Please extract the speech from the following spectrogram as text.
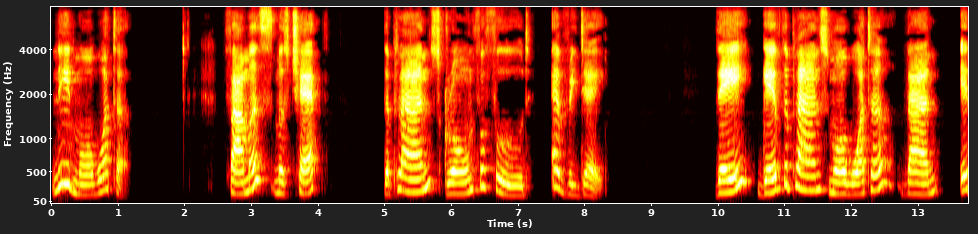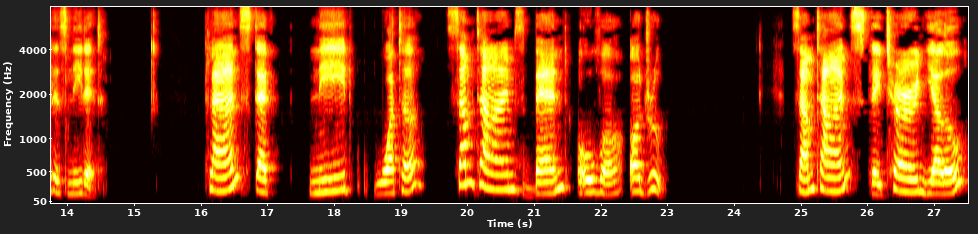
need more water. Farmers must check the plants grown for food every day. They give the plants more water than it is needed. Plants that need water sometimes bend over or droop. Sometimes they turn yellow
